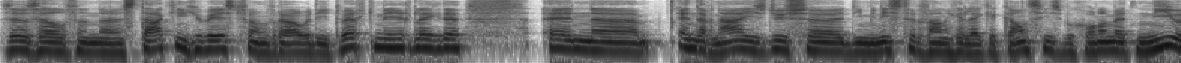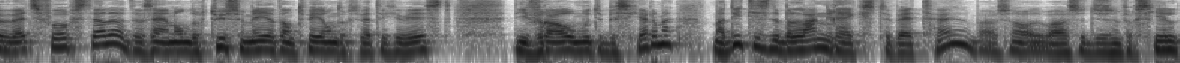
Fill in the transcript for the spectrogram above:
Er is zelfs een staking geweest van vrouwen die het werk neerlegden. En, uh, en daarna is dus die minister van Gelijke Kansen is begonnen met nieuwe wetsvoorstellen. Er zijn ondertussen meer dan 200 wetten geweest die vrouwen moeten beschermen. Maar dit is de belangrijkste wet, hè, waar, ze, waar ze dus een verschil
